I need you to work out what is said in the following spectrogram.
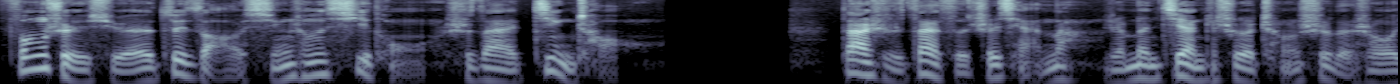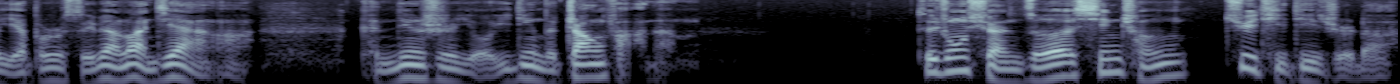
风水学最早形成系统是在晋朝，但是在此之前呢，人们建设城市的时候也不是随便乱建啊，肯定是有一定的章法的。最终选择新城具体地址的，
